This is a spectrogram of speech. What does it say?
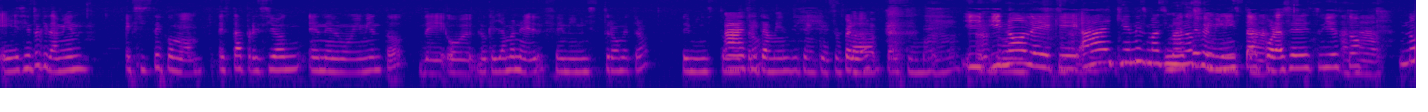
eh, siento que también existe como esta presión en el movimiento de, o lo que llaman el feministrómetro, Ah, sí, también dicen que eso está Perdón. pésimo, ¿no? y, y no de que, ay, ¿quién es más y Más menos feminista. feminista. por hacer esto y esto? Ajá. No,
